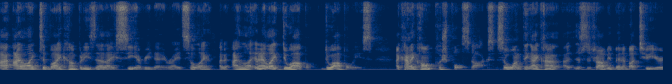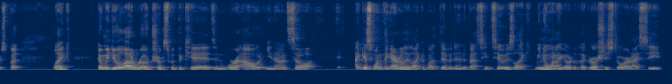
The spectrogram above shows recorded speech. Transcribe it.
I, I, like to buy companies that I see every day, right? So, like I, I like and I like duop- duopolies. I kind of call them push pull stocks. So, one thing I kind of this has probably been about two years, but like, and we do a lot of road trips with the kids, and we're out, you know, and so I guess one thing I really like about dividend investing too is like, you know, when I go to the grocery store and I see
